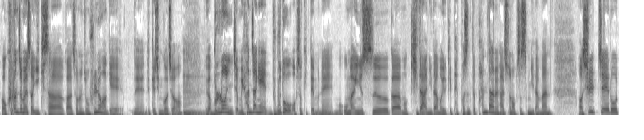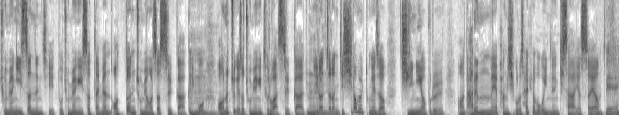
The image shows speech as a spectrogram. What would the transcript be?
어, 그런 점에서 이 기사가 저는 좀 훌륭하게 네, 느껴진 거죠. 음. 그러니까 물론 이제 뭐 현장에 누구도 없었기 때문에 뭐 오마이뉴스가 뭐 기다 아니다 뭐 이렇게 100% 판단을 할 수는 없었습니다만 어, 실제로 조명이 있었는지 또 조명이 있었다면 어떤 조명을 썼을까 그리고 음. 어느 쪽에서 조명이 들어왔을까 좀 음. 이런저런 이제 실험을 통해서 진위 여부를 어, 나름의 방식으로 살펴보고 있는 기사였어요. 네.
